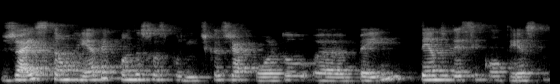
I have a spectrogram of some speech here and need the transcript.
já estão readequando as suas políticas de acordo uh, bem dentro desse contexto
